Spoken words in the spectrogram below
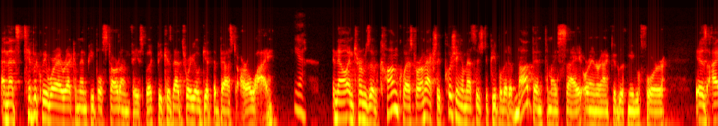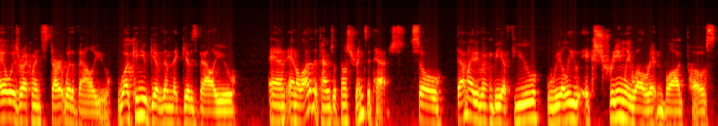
And that's typically where I recommend people start on Facebook because that's where you'll get the best ROI. Yeah. And now, in terms of conquest, where I'm actually pushing a message to people that have not been to my site or interacted with me before, is I always recommend start with value. What can you give them that gives value? And, and a lot of the times with no strings attached. So that might even be a few really extremely well written blog posts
